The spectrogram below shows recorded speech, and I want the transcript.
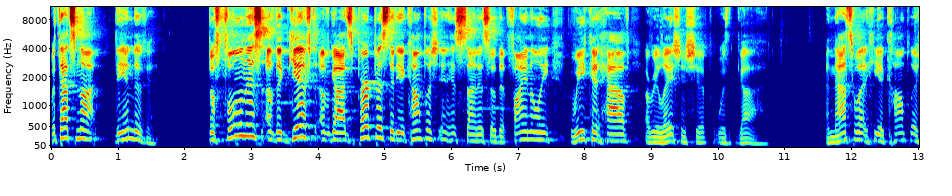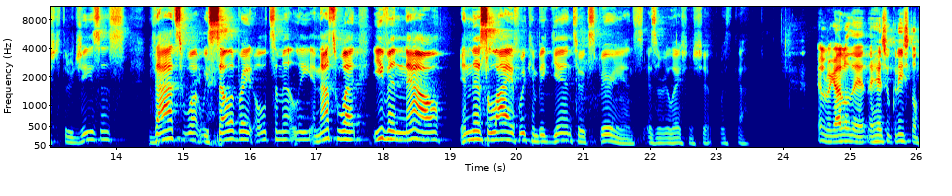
But that's not the end of it. The fullness of the gift of God's purpose that He accomplished in His Son is so that finally we could have a relationship with God. And that's what He accomplished through Jesus. That's what we celebrate ultimately. And that's what, even now, in this life, we can begin to experience as a relationship with God. El regalo de, de Jesucristo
